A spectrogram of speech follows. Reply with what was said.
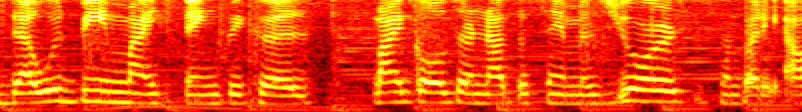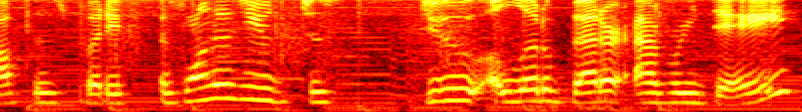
That would be my thing because my goals are not the same as yours as somebody else's but if as long as you just do a little better every day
